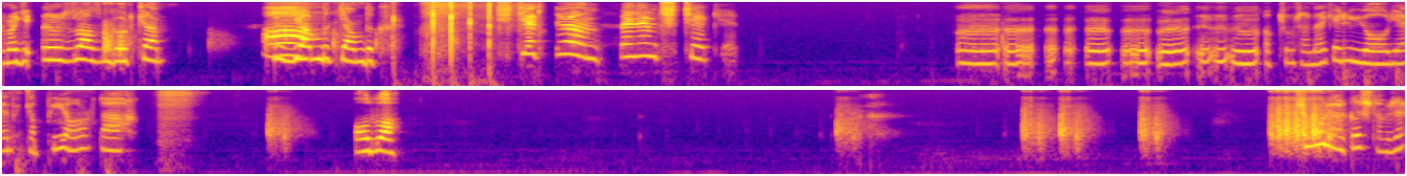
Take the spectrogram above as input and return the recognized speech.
ama gitmemiz lazım Görkem. Biz Aa, yandık yandık. çiçek diyorum. Benim çiçekim. Akşam sana geliyor. Yemek yapıyor da. Allah. Kim vuruyor arkadaşlar bize?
